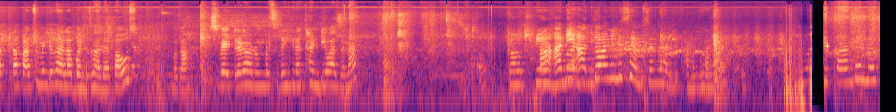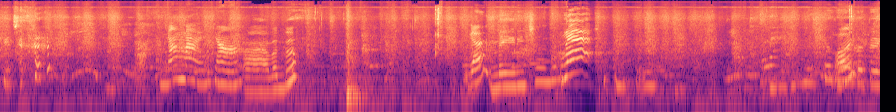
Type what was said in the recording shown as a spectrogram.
आत्ता पाच मिनिटं झाला बंद झालाय पाऊस. बघा स्वेटर घालून बसले हिला थंडी वाजना हा आणि आदो आणि मी सेम सेम झाली थांबा तुम्हाला किचन बघू. मेरी चांदनी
